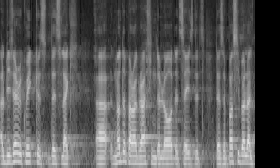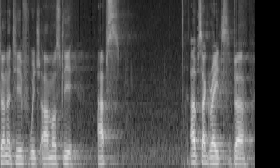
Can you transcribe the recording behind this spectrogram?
I'll be very quick because there's like uh, another paragraph in the law that says that there's a possible alternative, which are mostly apps. Apps are great, but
